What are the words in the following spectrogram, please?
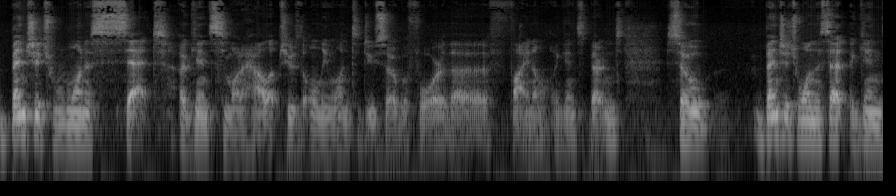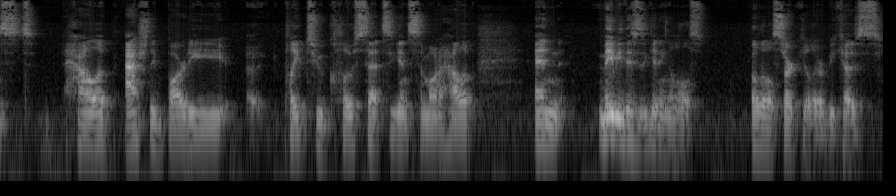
Bencic won a set against Simona Halep. She was the only one to do so before the final against Bertens. So Bencic won the set against Halep. Ashley Barty uh, played two close sets against Simona Halep. And maybe this is getting a little a little circular because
